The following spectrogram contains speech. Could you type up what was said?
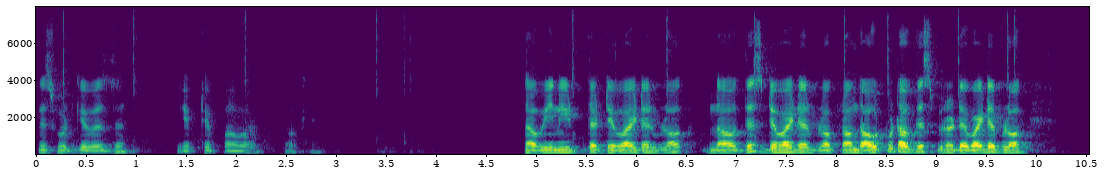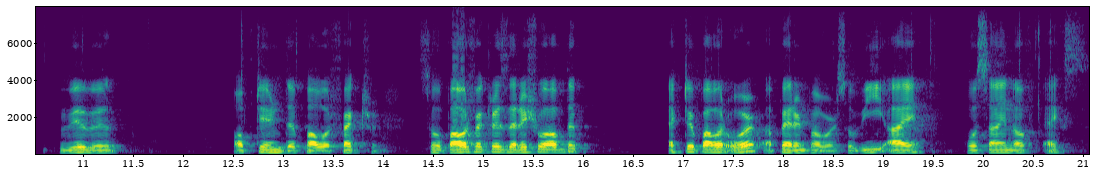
This would give us the reactive power. Okay. Now we need the divider block. Now this divider block from the output of this divider block we will obtain the power factor So power factor is the ratio of the active power over apparent power. So VI cosine of X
